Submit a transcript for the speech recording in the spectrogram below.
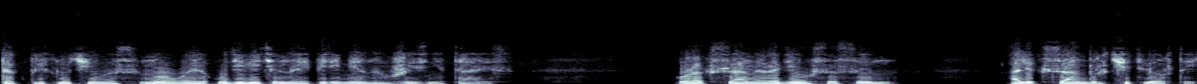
Так приключилась новая удивительная перемена в жизни Таис. У Роксаны родился сын, Александр IV.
